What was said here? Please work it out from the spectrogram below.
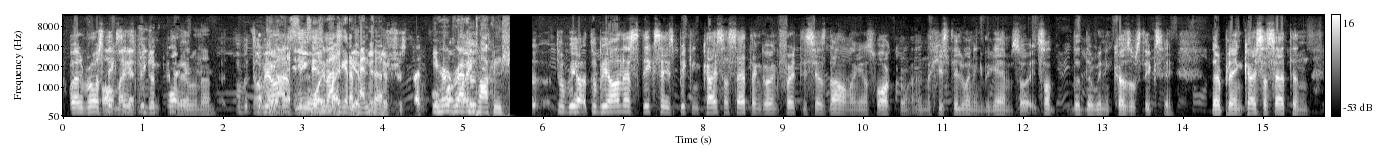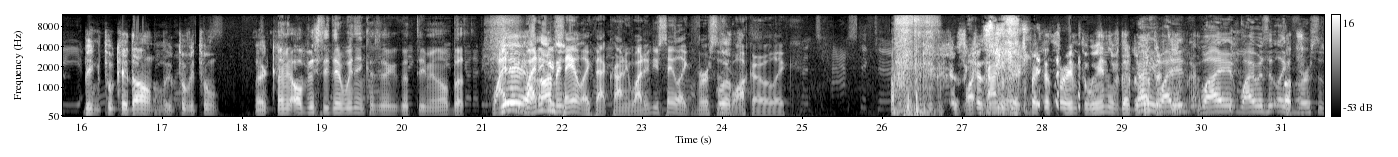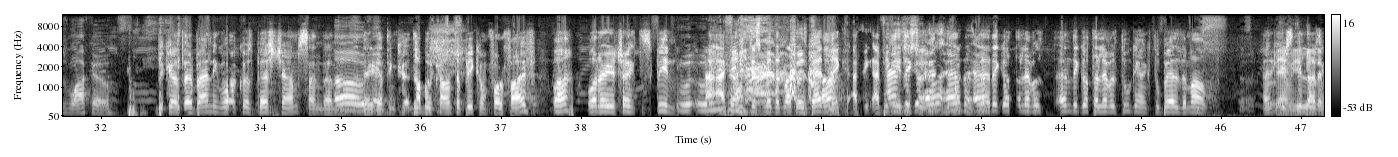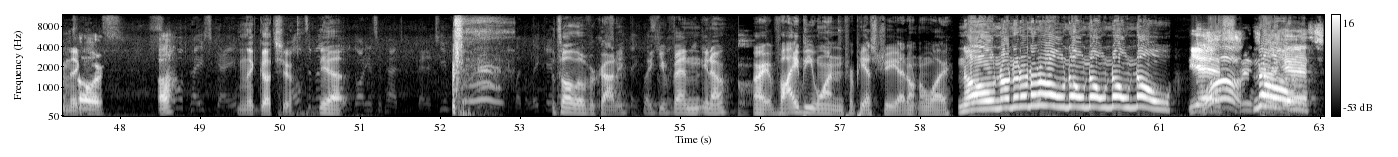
Well, bro, Oh Sticks my is god, he speaking. got To, Karuna. be- to Oh be honest, Sticks is about to get a penta. He heard but, Revan like, talking sh- to be to be honest, Stix is picking Kaisa set and going 30 CS down against Wako, and he's still winning the game. So it's not that they're winning because of Stixie. Eh. They're playing Kaisa set and being 2k down, like 2v2. Like, I mean, obviously they're winning because they're a good team, you know. But Why did Why did I you mean- say it like that, Crowny? Why did you say like versus Well- Wako? Like, because What- because Kanye, expected for him to win if they're the Crowny, better why team. did and- why why was it like But- versus Wako? Because they're banning Wako's best champs and then Oh, they're getting c- double counter pick on 4-5. What? What are you trying to spin? What, what I, I think he just meant that Wako is bad, Huh? Nick. I think I think And they, just go, and, and, and they got a level and they got a level two gang to bail them out. And Damn, he's you still got losing him, Nick. tower. Huh? Nick got you. Yeah. it's all over, Crowny. Like you've been, you know. All right, Vi B1 for PSG. I don't know why. No, no, no, no, no, no, no, no, no, no. Yes. What? No! Yes.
